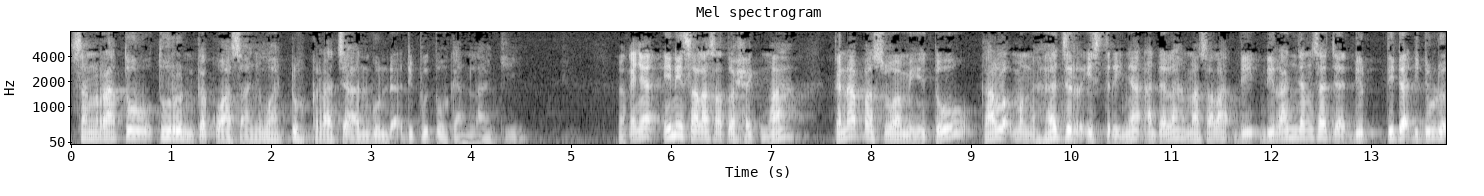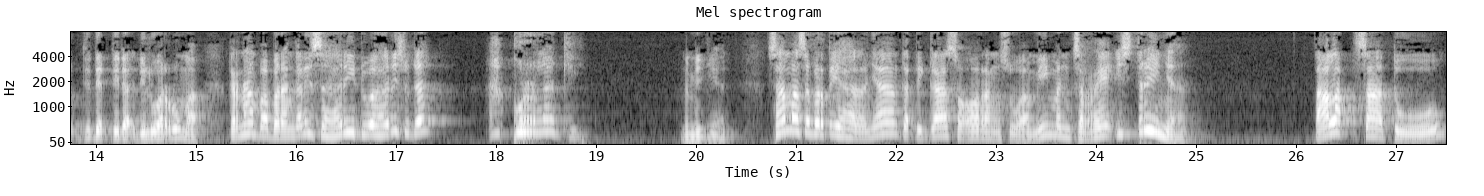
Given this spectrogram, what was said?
sang ratu turun kekuasaannya. Waduh, kerajaan tidak dibutuhkan lagi. Makanya ini salah satu hikmah Kenapa suami itu kalau menghajar istrinya adalah masalah di, diranjang saja, di, tidak di tidak tidak di luar rumah. Karena apa? Barangkali sehari dua hari sudah akur lagi. Demikian. Sama seperti halnya ketika seorang suami mencerai istrinya. Talak satu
